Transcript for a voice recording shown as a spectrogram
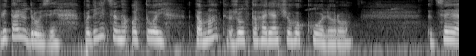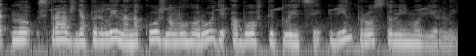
Вітаю, друзі! Подивіться на отой томат жовто-гарячого кольору. Це ну, справжня перлина на кожному городі або в теплиці. Він просто неймовірний.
